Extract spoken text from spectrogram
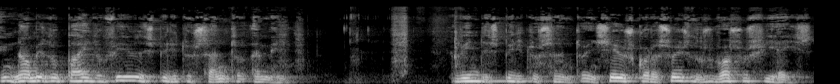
Em nome do Pai, do Filho e do Espírito Santo. Amém. Vinde, Espírito Santo, enchei os corações dos vossos fiéis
